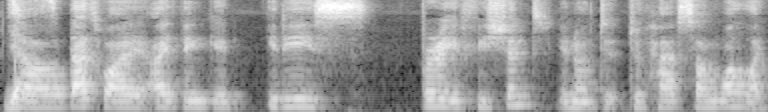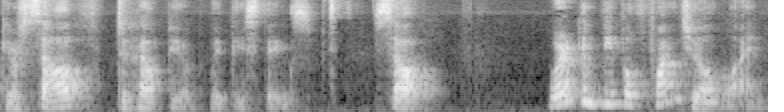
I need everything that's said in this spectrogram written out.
Yes. So that's why I think it, it is very efficient, you know, to, to have someone like yourself to help you with these things. So where can people find you online?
